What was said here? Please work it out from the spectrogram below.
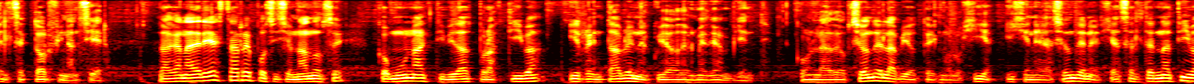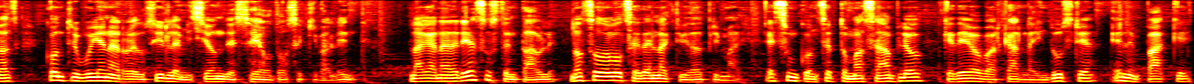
el sector financiero. La ganadería está reposicionándose como una actividad proactiva y rentable en el cuidado del medio ambiente. Con la adopción de la biotecnología y generación de energías alternativas, contribuyen a reducir la emisión de CO2 equivalente la ganadería sustentable no solo se da en la actividad primaria, es un concepto más amplio que debe abarcar la industria, el empaque,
